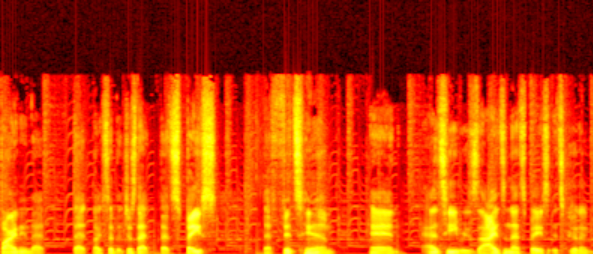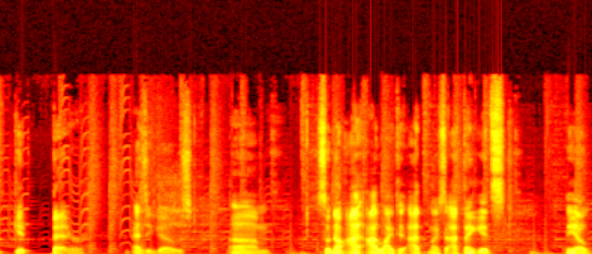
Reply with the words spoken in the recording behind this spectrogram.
finding that that like I said that just that that space that fits him and as he resides in that space it's gonna get better as he goes. Um so no i i liked it. I like i said i think it's you know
